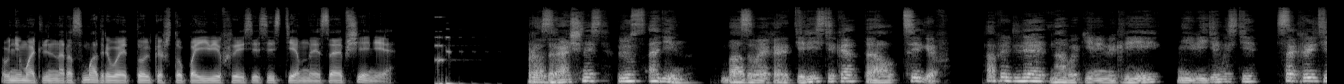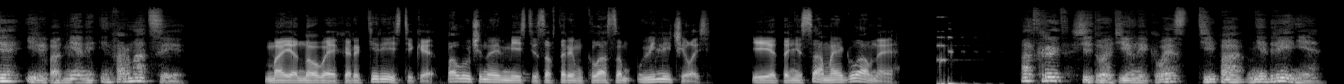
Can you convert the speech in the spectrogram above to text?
внимательно рассматривая только что появившиеся системные сообщения. Прозрачность плюс один. Базовая характеристика Тал-Цигов. Определяет навыки мимикрии, невидимости, сокрытия или подмены информации. Моя новая характеристика, полученная вместе со вторым классом, увеличилась. И это не самое главное. Открыт ситуативный квест типа «Внедрение».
